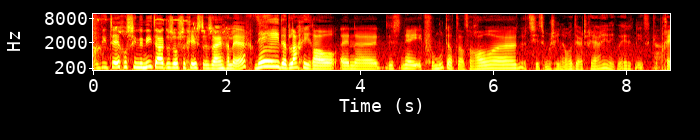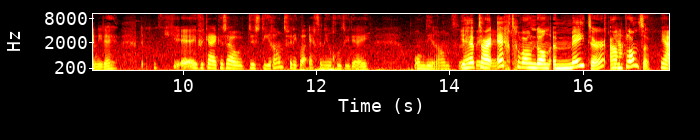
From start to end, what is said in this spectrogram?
Want die tegels zien er niet uit alsof ze gisteren zijn gelegd. Nee, dat lag hier al. En eh, dus nee, ik vermoed dat dat er al. eh, het zit er misschien al wel 30 jaar in. Ik weet het niet. Ik heb geen idee. Even kijken, zo. Dus die rand vind ik wel echt een heel goed idee. Om die rand. eh, Je hebt daar echt gewoon dan een meter aan Ja. planten. Ja,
